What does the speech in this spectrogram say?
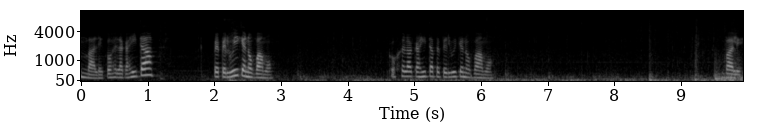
Vale, coge la cajita. Pepe Luis, que nos vamos. Coge la cajita, Pepe Luis, que nos vamos. Vale,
